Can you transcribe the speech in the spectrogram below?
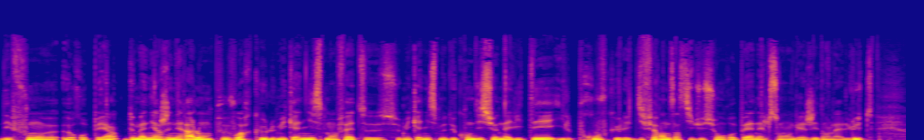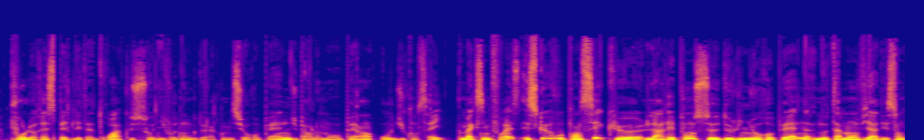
des fonds euh, européens. De manière générale, on peut voir que le mécanisme, en fait, euh, ce mécanisme de conditionnalité, il prouve que les différentes institutions européennes, elles sont engagées dans la lutte pour le respect de l'état de droit, que ce soit au niveau donc de la Commission européenne, du Parlement européen ou du Conseil. Maxime Forest, est-ce que vous pensez que la réponse de l'Union européenne, notamment via des sanctions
